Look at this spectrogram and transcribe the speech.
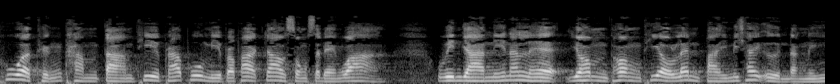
ทั่วถึงธรรมตามที่พระผู้มีพระภาคเจ้าทรงแสดงว่า วิญญาณนี้นั่นแหละย่อมท่องเที่ยวเล่นไปไม่ใช่อื่นดังนี้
